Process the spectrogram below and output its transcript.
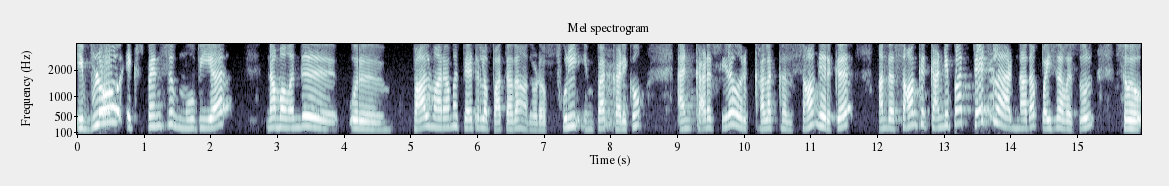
இவ்வளோ எக்ஸ்பென்சிவ் மூவியை நம்ம வந்து ஒரு பால் மாறாம தேட்டர்ல பார்த்தாதான் அதோட ஃபுல் இம்பாக்ட் கிடைக்கும். அண்ட் கடைசியில ஒரு கலக்கல் சாங் இருக்கு. அந்த சாங்க்கு கண்டிப்பா தேட்டர்ல ஆடினாதான் பைசா வசூல். So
